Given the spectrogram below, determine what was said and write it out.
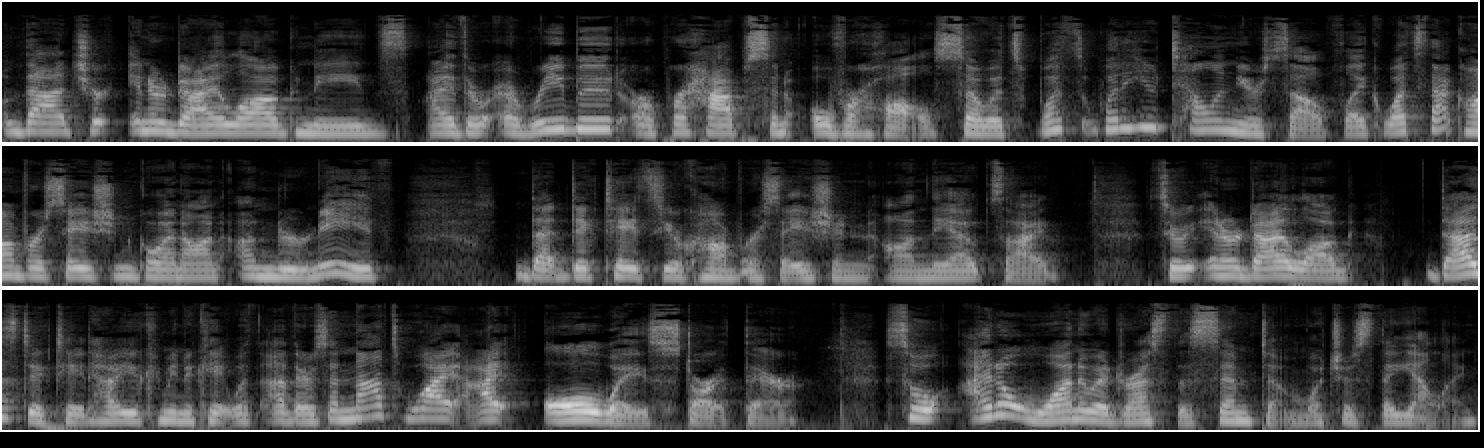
that your inner dialogue needs either a reboot or perhaps an overhaul. So it's what's what are you telling yourself? Like what's that conversation going on underneath that dictates your conversation on the outside? So your inner dialogue does dictate how you communicate with others and that's why I always start there. So I don't want to address the symptom, which is the yelling.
